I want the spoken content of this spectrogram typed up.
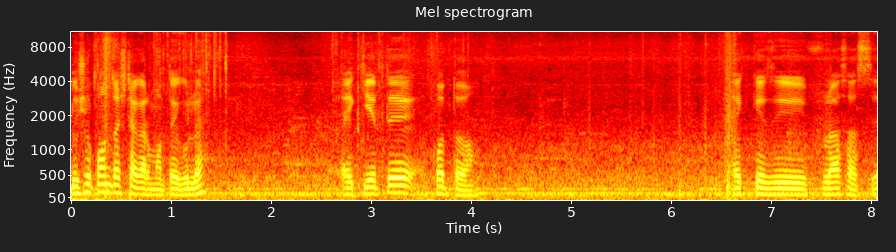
দুশো পঞ্চাশ টাকার মতো এগুলো। এক ইয়েতে কত? এক কেজি প্লাস আছে।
